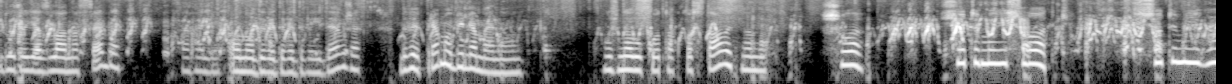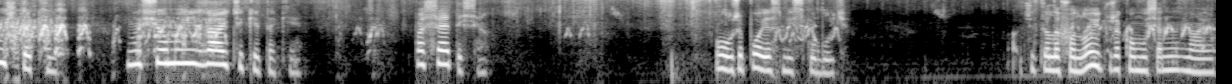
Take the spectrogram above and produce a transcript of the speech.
Дуже я зла на себе. Взагалі. Оно, диви, диви, диви, йде вже. Диви, прямо біля мене. Он. Можна руку отак поставити на них. Що? Що ти мої сладкі? Що ти мій гусь такий? Ну що мої зайчики такі? Пасетеся. О, вже пояс мій скубуть. Чи телефонують вже комусь, я не знаю.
